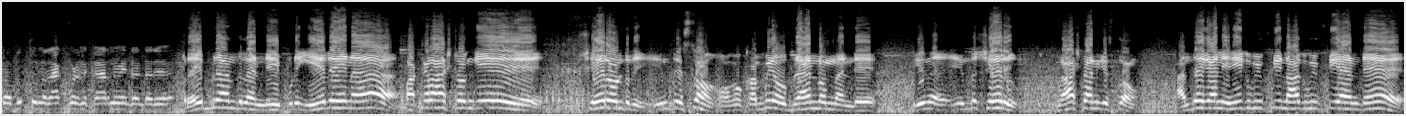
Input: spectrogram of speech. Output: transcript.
ప్రభుత్వం రాకపోవడానికి కారణం ఏంటంటారు? భయభ్రాంతులు అండి ఇప్పుడు ఏదైనా పక్క రాష్ట్రంకి షేర్ ఉంటుంది ఇంత ఇస్తాం. ఒక కంపెనీ ఒక బ్రాండ్ ఉందండి ఇంత- ఇంత షేరు రాష్ట్రానికి ఇస్తాం. అంతేగాని నీకు ఫిఫ్టీ నాకు ఫిఫ్టీ అంటే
